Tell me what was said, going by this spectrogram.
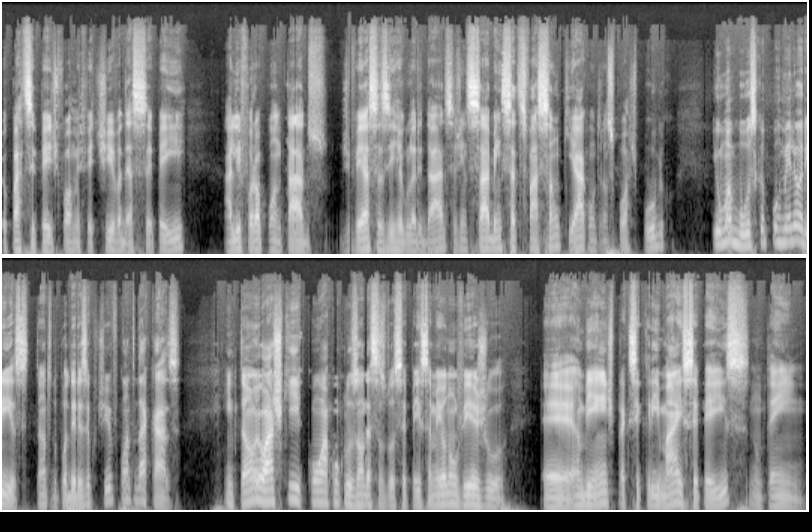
Eu participei de forma efetiva dessa CPI. Ali foram apontados diversas irregularidades. A gente sabe a insatisfação que há com o transporte público e uma busca por melhorias, tanto do Poder Executivo quanto da Casa. Então, eu acho que com a conclusão dessas duas CPIs também, eu não vejo é, ambiente para que se crie mais CPIs, não tem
